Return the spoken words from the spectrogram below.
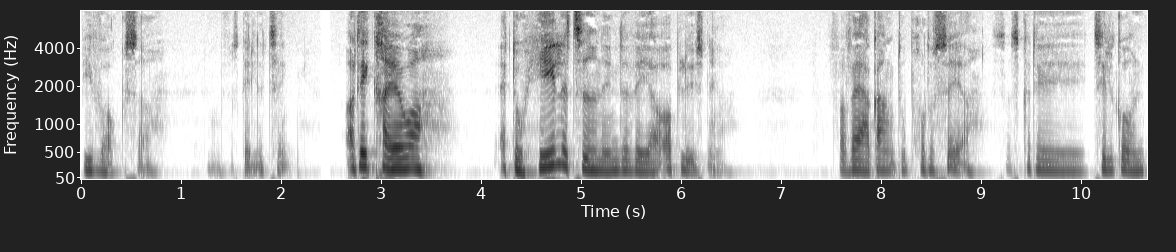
bivoks og nogle forskellige ting. Og det kræver, at du hele tiden indleverer oplysninger. For hver gang du producerer, så skal det tilgå en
